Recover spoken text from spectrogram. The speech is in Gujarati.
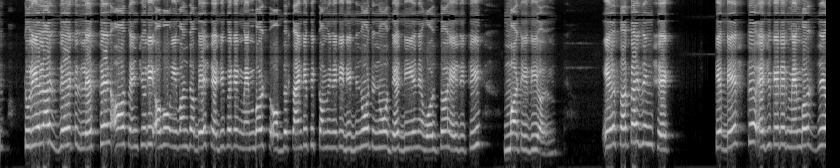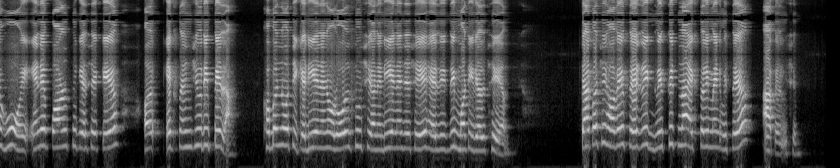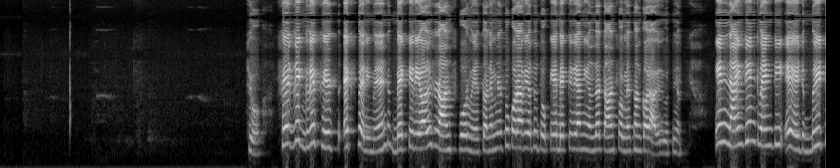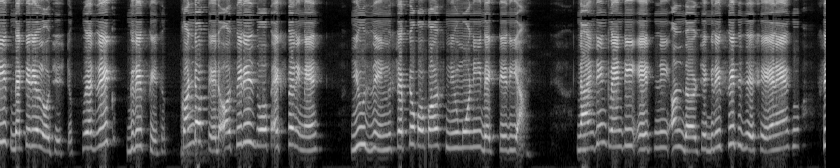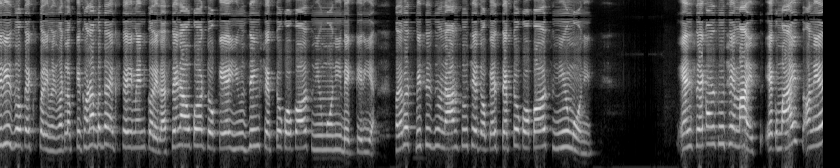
to realize that less than a century ago even the best educated members of the scientific community did not know that DNA was the hereditary material એ સરપ્રાઇઝિંગ છે કે બેસ્ટ એજ્યુકેટેડ મેમ્બર્સ જે હોય એને પણ શું કે છે કે એક સેન્ચુરી પહેલા ખબર નહોતી કે ડીએનએ નો રોલ શું છે અને ડીએનએ જે છે એ હેરિટરી મટીરિયલ છે એમ ત્યાર પછી હવે ફેડરિક ગ્રિફિથ ના એક્સપેરિમેન્ટ વિશે આપેલું છે. જો Frederick Griffiths experiment bacterial transformation એમને શું કરાવ્યું હતું તો કે બેક્ટેરિયાની અંદર ટ્રાન્સફોર્મેશન કરાવેલું હતું એમ. Twenty 1928, British bacteriologist Frederick Griffith conducted a series of experiments using Streptococcus pneumoniae bacteria. 1928 ની અંદર જે ગ્રિફિથ જે છે, એને સિરીઝ ઓફ એક્સપેરિમેન્ટ મતલબ કે ઘણા બધા એક્સપેરિમેન્ટ કરેલા. શેના ઉપર? તો કે યુઝિંગ સ્ટ્રેપ્ટોકોકસ ન્યુમોની બેક્ટેરિયા બરાબર? સ્પીસીસનું નામ શું છે? તો કે સ્ટ્રેપ્ટોકોકસ ન્યુમોની એન્ડ સેકન્ડ શું છે? માઇસ એક માઇસ અને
